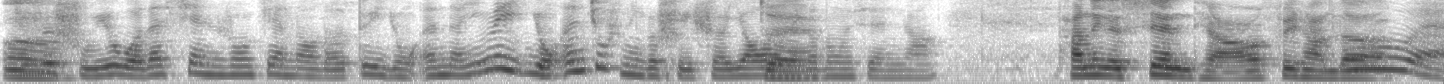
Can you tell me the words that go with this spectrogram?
就是嗯属于我在现实中见到的对永恩的，因为永恩就是那个水蛇腰的那个东西，你知道？他那个线条非常的对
